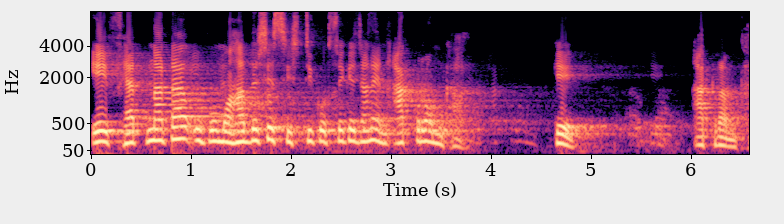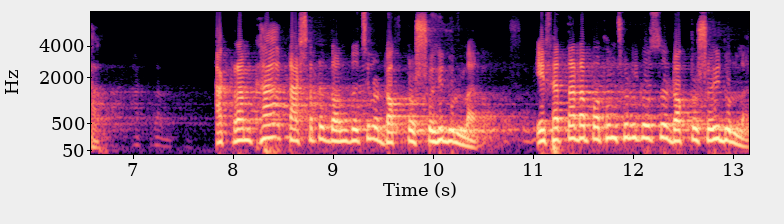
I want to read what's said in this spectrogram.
এই ফেতনাটা উপমহাদেশে সৃষ্টি করছে কে জানেন? আকরম খা। কে? আকরাম খা। আকরাম খা, তার সাথে দ্বন্দ্ব ছিল ডক্টর শহীদুল্লাহ। এই ফেতনাটা প্রথম শুরু করছিল ডক্টর শহীদুল্লাহ।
